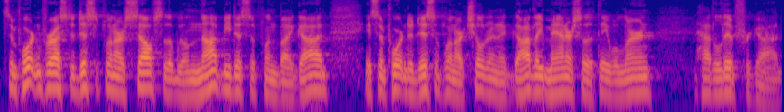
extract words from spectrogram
It's important for us to discipline ourselves so that we'll not be disciplined by God. It's important to discipline our children in a godly manner so that they will learn how to live for God.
